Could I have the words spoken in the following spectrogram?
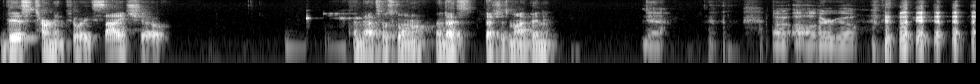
this turn into a sideshow. And that's what's going on. And that's that's just my opinion. Yeah. Uh oh, here we go.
